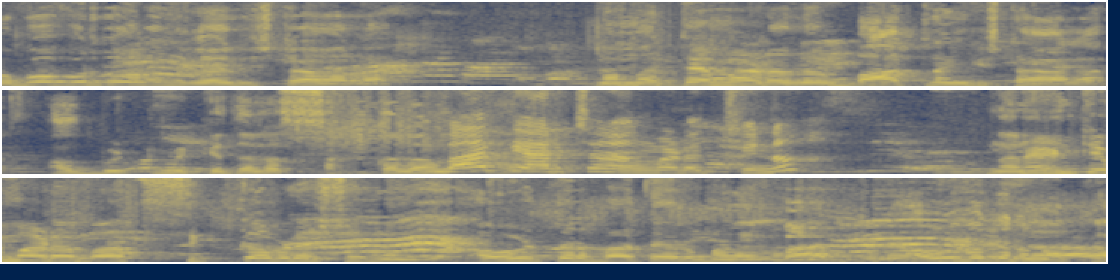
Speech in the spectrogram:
ಒಬ್ಬೊಬ್ರದ್ದು ಒಂದೊಂದು ಗೈಲ್ ಇಷ್ಟ ಆಗಲ್ಲ. ನಮ್ಮ ಅತ್ತೆ ಮಾಡೋದು ಬಾತ್ ನಂಗೆ ಇಷ್ಟ ಆಗಲ್ಲ. ಅದು ಬಿಟ್ಟು ಮಿಕ್ಕಿದ್ದೆಲ್ಲ ಸಕ್ಕದ ಬಾತ್ ಯಾರು ಚೆನ್ನಾಗಿ ಮಾಡೋ ಚಿನ್ನು ನನ್ನ ಹೆಂಡತಿ ಮಾಡೋ ಬಾತ್ ಸಿಕ್ಕಾಬಿಡ ಇಷ್ಟ ನನಗೆ ಅವಳ ಥರ ಬಾತ್ ಯಾರು ಮಾಡಲ್ಲ. ಅವಳು ಮತ್ತೆ ನಮ್ಮ ಅಕ್ಕ.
